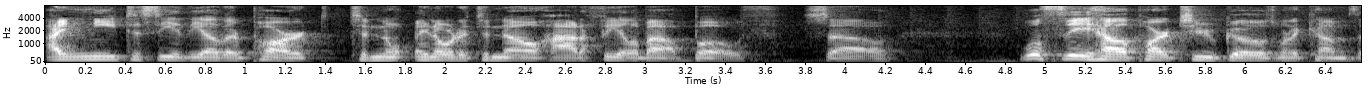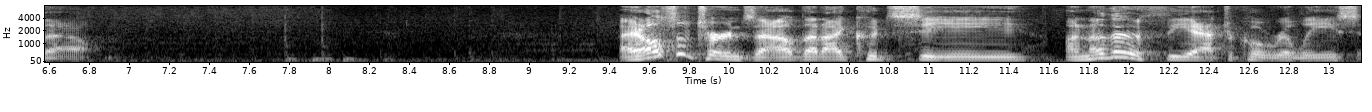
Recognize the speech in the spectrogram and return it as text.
I need to see the other part to know, in order to know how to feel about both. So we'll see how part two goes when it comes out. It also turns out that I could see another theatrical release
